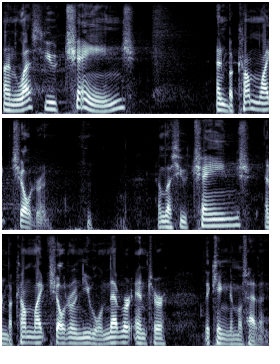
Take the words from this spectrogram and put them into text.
unless you change and become like children, unless you change and become like children, you will never enter the kingdom of heaven.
